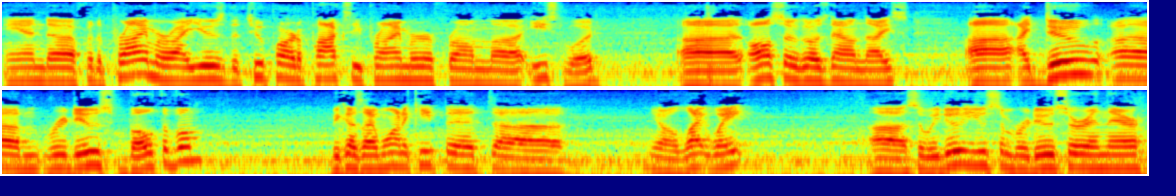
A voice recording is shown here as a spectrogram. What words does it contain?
And uh, for the primer, I used the two-part epoxy primer from uh, Eastwood. Uh, also goes down nice. Uh, I do um, reduce both of them because I want to keep it, uh, you know, lightweight. Uh, so we do use some reducer in there,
